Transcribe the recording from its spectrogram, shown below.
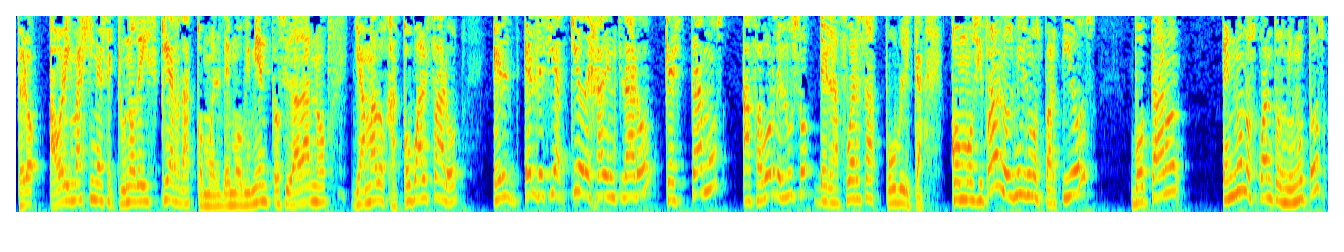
Pero ahora imagínese que uno de izquierda, como el de Movimiento Ciudadano llamado Jacobo Alfaro, él, él decía, quiero dejar en claro que estamos a favor del uso de la fuerza pública. Como si fueran los mismos partidos, votaron en unos cuantos minutos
